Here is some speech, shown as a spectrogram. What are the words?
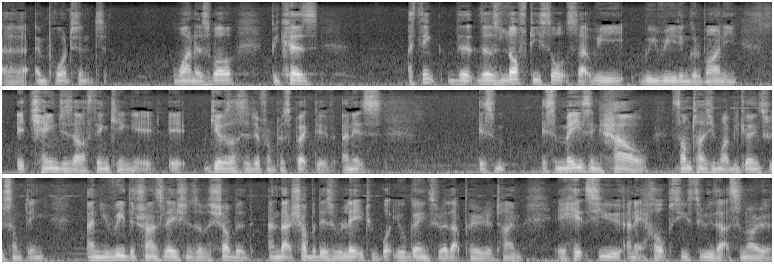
uh, important one as well because I think that those lofty thoughts that we, we read in Gurbani, it changes our thinking. It it gives us a different perspective, and it's it's it's amazing how sometimes you might be going through something and you read the translations of a shabad and that shabad is related to what you're going through at that period of time it hits you and it helps you through that scenario.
